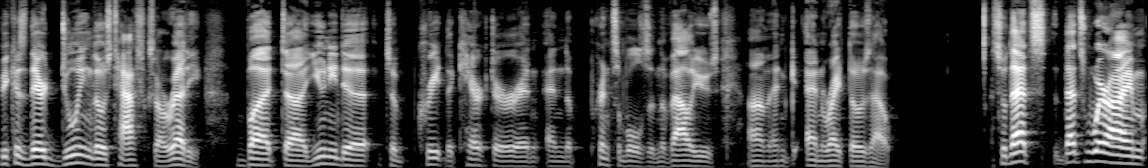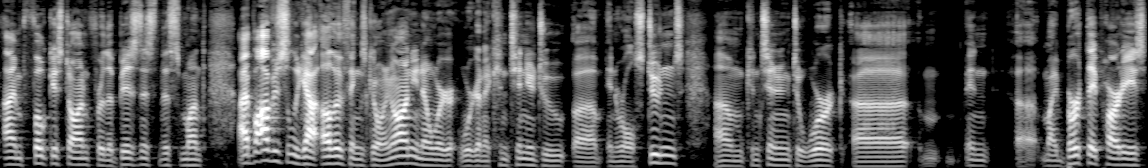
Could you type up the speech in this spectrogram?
because they're doing those tasks already. But uh, you need to, to create the character and, and the principles and the values um, and, and write those out so that's that's where I'm I'm focused on for the business this month. I've obviously got other things going on. You know, we're we're going to continue to uh, enroll students, um, continuing to work uh, in uh, my birthday parties,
